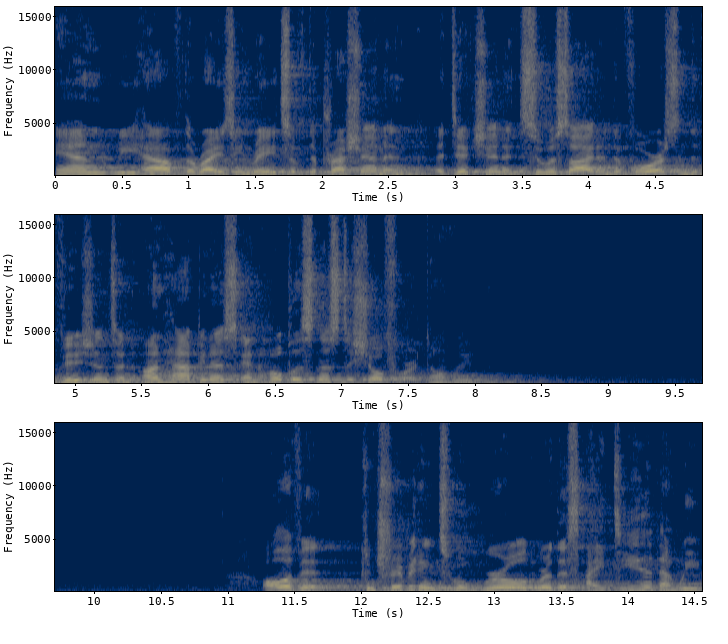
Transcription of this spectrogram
And we have the rising rates of depression and addiction and suicide and divorce and divisions and unhappiness and hopelessness to show for it, don't we? All of it contributing to a world where this idea that we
